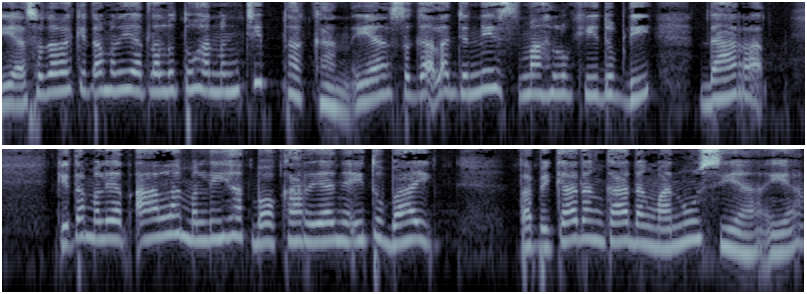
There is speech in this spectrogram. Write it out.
Ya, saudara kita melihat lalu Tuhan menciptakan ya segala jenis makhluk hidup di darat kita melihat Allah melihat bahwa karyanya itu baik. Tapi kadang-kadang manusia ya,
